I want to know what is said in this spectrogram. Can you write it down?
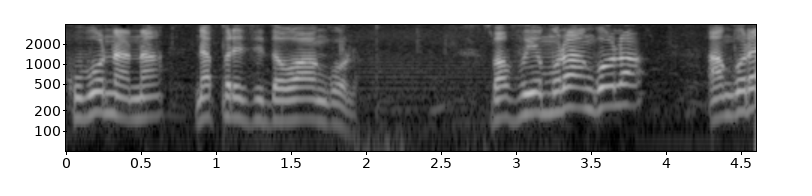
kubonana na perezida wa angola. Bavuye muri angola angola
